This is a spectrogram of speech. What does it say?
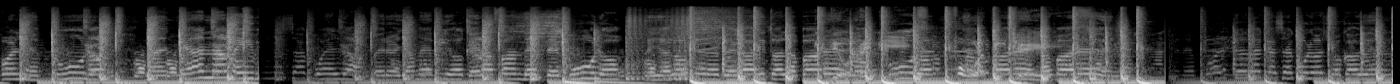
por Neptuno. Mañana maybe no se acuerda, pero ella me dijo que era fan de este culo. Ella lo quiere pegadito a la pared, lo juro. A la pared, la pared. Tiene porte de que ese culo choca bien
